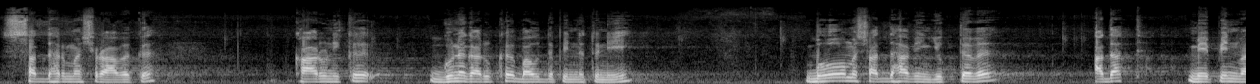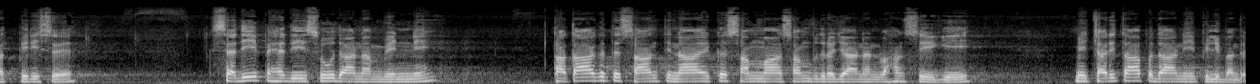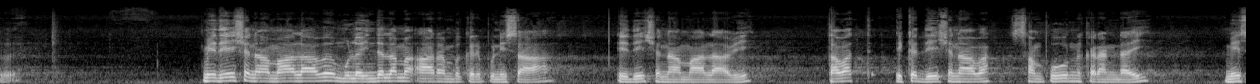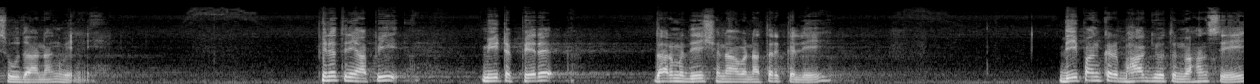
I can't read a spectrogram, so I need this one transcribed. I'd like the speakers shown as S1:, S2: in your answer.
S1: සද්ධර්මශ්‍රාවක කාරුණික ගුණගරුක බෞද්ධ පින්නතුනේ බොහෝම ශ්‍රද්ධාවෙන් යුක්තව අදත් මේ පින්වත් පිරිස සැදී පැහැදී සූදානම් වෙන්නේ තතාගත සාන්තිනායක සම්මා සම්බුදුරජාණන් වහන්සේගේ මේ චරිතාපදානය පිළිබඳව. මේ දේශනා මාලාව මුල ඉඳලම ආරම්භ කරපු නිසා ඒ දේශනා මාලාවේ තවත් එක දේශනාවක් සම්පූර්ණ කරන්නයි මේ සූදානන් වෙන්නේ. පිනතින අපි මීට පෙර ධර්ම දේශනාව නතර කළේ දීපංකර භාග්‍යවතුන් වහන්සේ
